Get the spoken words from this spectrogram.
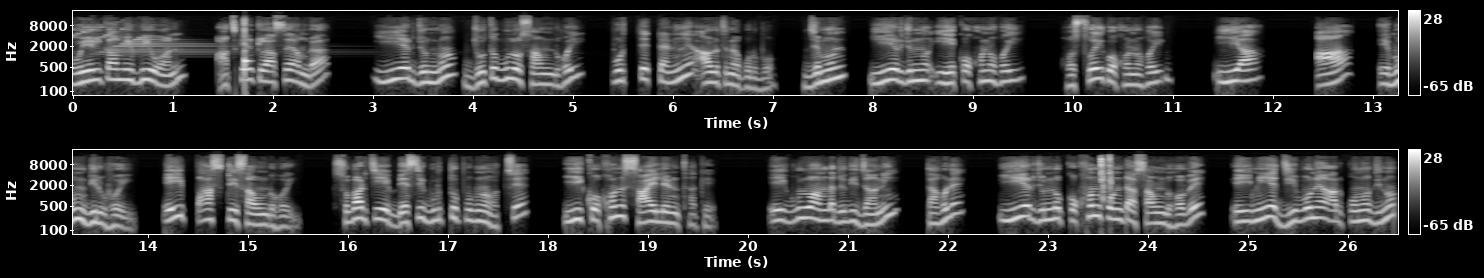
ওয়েলকাম এভরিওয়ান। আজকের ক্লাসে আমরা ই এর জন্য যতগুলো সাউন্ড হই, প্রত্যেকটা নিয়ে আলোচনা করব। যেমন ই এর জন্য এ কখনো হই, হস্যই কখনো হই, ইয়া, আ এবং দীর্ঘই এই পাঁচটি সাউন্ড হই। সবার চেয়ে বেশি গুরুত্বপূর্ণ হচ্ছে ই কখন সাইলেন্ট থাকে। এইগুলো আমরা যদি জানি, তাহলে ই এর জন্য কখন কোনটা সাউন্ড হবে, এই নিয়ে জীবনে আর কোনোদিনও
